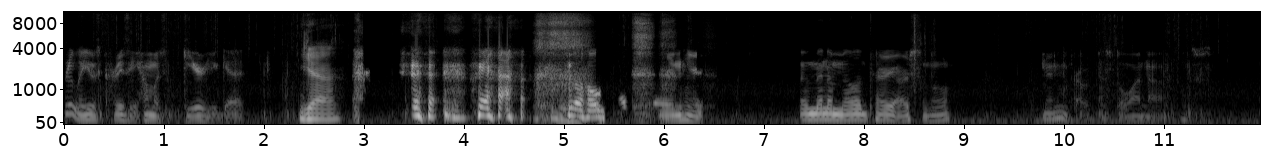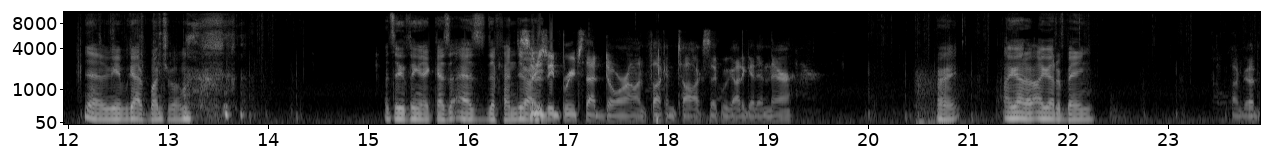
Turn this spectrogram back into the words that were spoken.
really is crazy how much gear you get. Yeah. yeah, the whole are in here, and then a military arsenal. Man, I'm grab a pistol. Why not? Let's- Yeah, we've got a bunch of them. That's the thing, like, as, as defender, As soon I, as we breach that door on fucking toxic, we got to get in there. alright. I got a, I got a bang. Oh, good.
